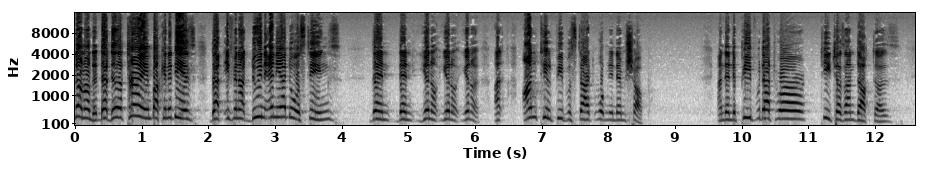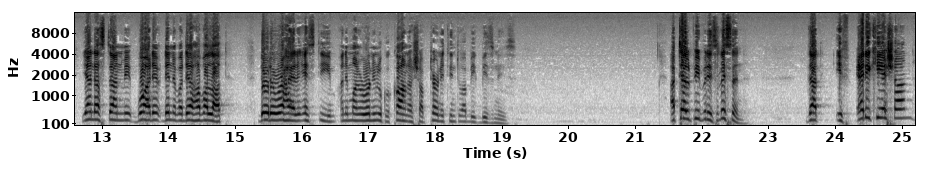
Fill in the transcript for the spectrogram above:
No, no, there's a time back in the days that if you're not doing any of those things, then, then you know, you know, you know, until people start opening them shop. And then the people that were teachers and doctors, you understand me? Boy, they, they never they have a lot. Though they were highly esteemed, and the man running local corner shop turn it into a big business. I tell people this listen, that if education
